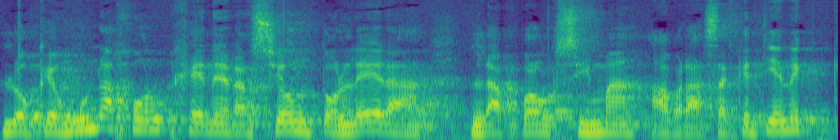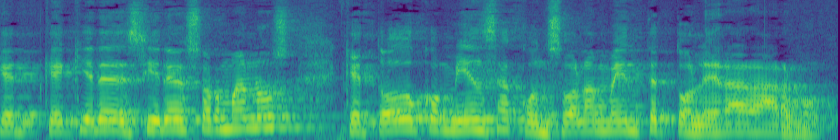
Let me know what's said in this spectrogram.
Lo que una generación tolera, la próxima abraza. ¿Qué, tiene, qué, quiere decir eso, hermanos? Que todo comienza con solamente tolerar algo.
